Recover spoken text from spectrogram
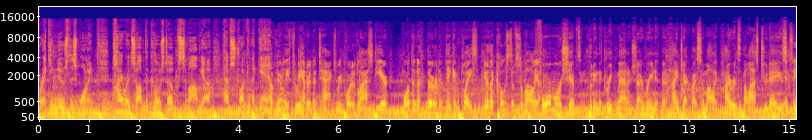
Breaking news this morning pirates off the coast of Somalia have struck again. Of nearly 300 attacks reported last year, more than a third have taken place near the coast of Somalia. Four more ships, including the Greek managed Irene, have been hijacked by Somali pirates in the last two days. It's a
